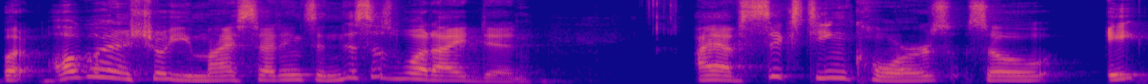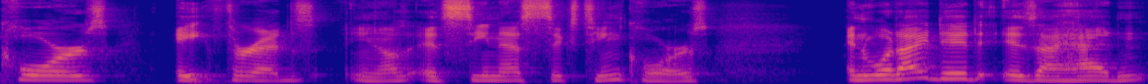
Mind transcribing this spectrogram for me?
But I'll go ahead and show you my settings, and this is what I did. I have 16 cores, so eight cores, eight threads, you know, it's seen as 16 cores. And what I did is I had,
